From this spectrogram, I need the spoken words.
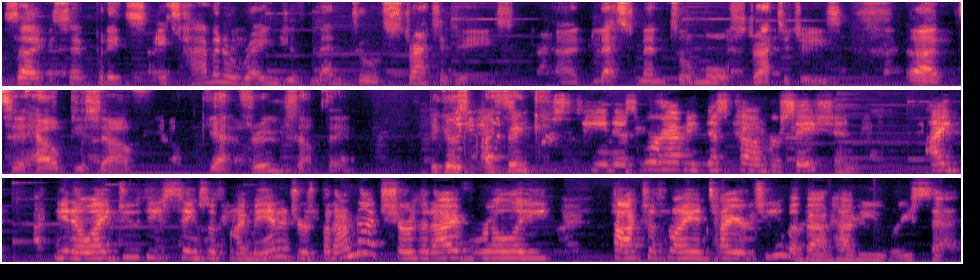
So, so, but it's it's having a range of mental strategies, uh, less mental, more strategies, uh, to help yourself get through something. Because you know, I think interesting is we're having this conversation. I, you know, I do these things with my managers, but I'm not sure that I've really talked with my entire team about how do you reset.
